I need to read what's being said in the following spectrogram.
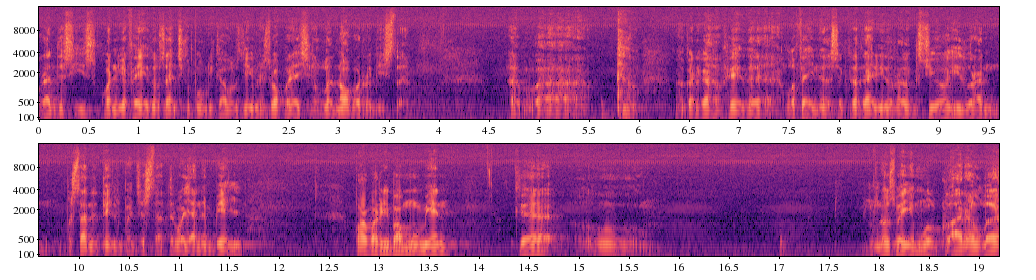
46, quan ja feia dos anys que publicava els llibres, va aparèixer la nova revista. Em va encarregar de fer de la feina de secretari de redacció i durant bastant de temps vaig estar treballant amb ell, però va arribar un moment que uh, no es veia molt clara la,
